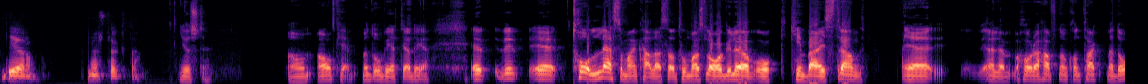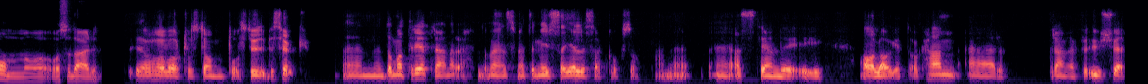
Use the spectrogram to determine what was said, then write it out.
det gör de. Näst högsta. Just det. Ja, Okej, men då vet jag det. Eh, eh, Tolle som han kallas av Thomas Lagerlöf och Kim Bergstrand. Eh, eller har du haft någon kontakt med dem och, och sådär? Jag har varit hos dem på studiebesök. Men de har tre tränare. De har en som heter Mirza Jelisak också. Han är eh, assisterande i A-laget och han är tränare för U21.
